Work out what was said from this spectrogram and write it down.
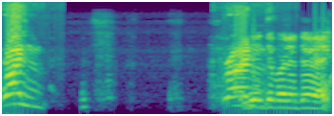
Run! You Run! didn't want to do it.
